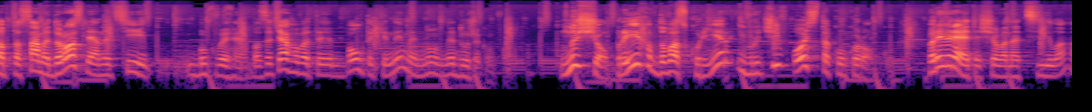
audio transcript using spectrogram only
Тобто саме дорослі, а не ці букви Г, бо затягувати болтики ними ну не дуже комфортно. Ну що, приїхав до вас кур'єр і вручив ось таку коробку. Перевіряйте, що вона ціла,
